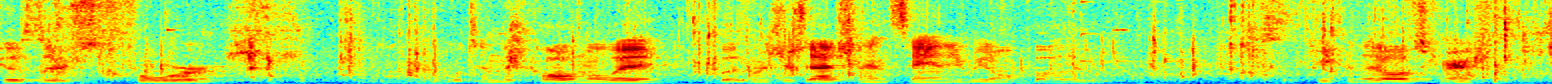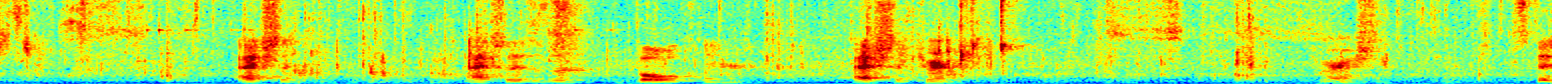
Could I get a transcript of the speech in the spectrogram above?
Because there's four, we'll tend to call them away. But when it's just Ashley and Sandy, we don't bother keeping the dogs. Come here, Ashley. Ashley. Ashley is the bowl cleaner. Ashley, come here. Come here, Ashley. Stay.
